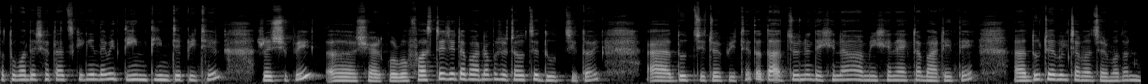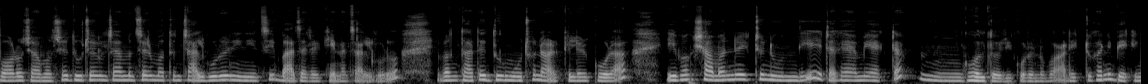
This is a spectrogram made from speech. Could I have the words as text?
তো তোমাদের সাথে আজকে কিন্তু আমি তিন তিনটে পিঠের রেসিপি শেয়ার করব। ফার্স্টে যেটা বানাবো সেটা হচ্ছে দুধ চিতই দুধ চিতই পিঠে। তো তার জন্য দেখে নাও, আমি এখানে একটা বাটিতে দু টেবিল চামচের মতন বড় চামচে, দু টেবিল চামচের মতন চাল গুঁড়ো নিয়ে নিয়েছি, বাজারের কেনা চাল গুঁড়ো। এবং তাতে দু মুঠো নারকেলের গোড়া এবং সামান্য একটু নুন দিয়ে এটাকে আমি একটা ঘোল তৈরি করে নেব। আর একটুখানি বেকিং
